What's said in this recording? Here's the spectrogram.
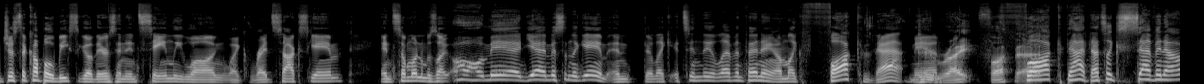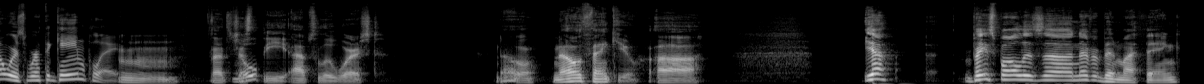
just a couple of weeks ago, there's an insanely long like Red Sox game, and someone was like, "Oh man, yeah, missing the game," and they're like, "It's in the eleventh inning." I'm like, "Fuck that, man! Dude, right? Fuck that. Fuck that! That's like seven hours worth of gameplay." Mm, that's just Nope. the absolute worst. No, no, thank you. Uh, yeah, baseball has uh, never been my thing.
